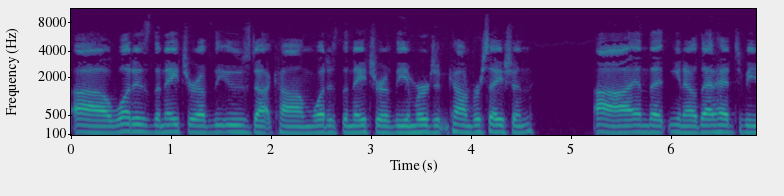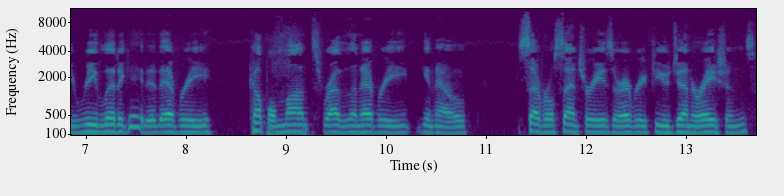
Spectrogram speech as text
uh, what is the nature of the ooze.com, what is the nature of the emergent conversation, uh, and that, you know, that had to be relitigated every couple months rather than every, you know, several centuries or every few generations.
